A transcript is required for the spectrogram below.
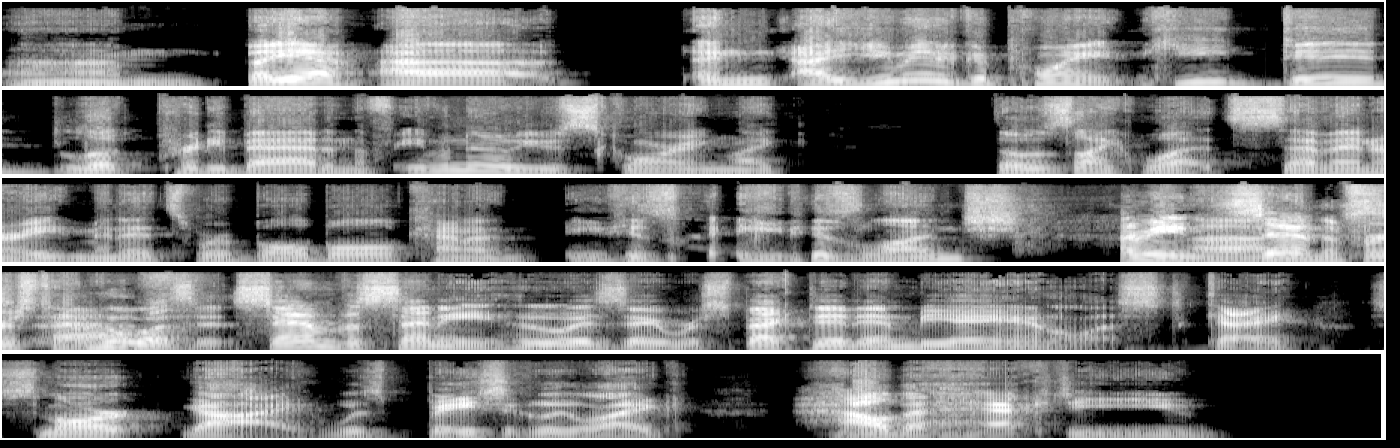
Um, but yeah, uh, and you made a good point. He did look pretty bad in the even though he was scoring like those like what seven or eight minutes where Bol kind of ate his ate his lunch. I mean, uh, Sam, in the first half, who was it? Sam Vecenie, who is a respected NBA analyst, okay, smart guy, was basically like, "How the heck do you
